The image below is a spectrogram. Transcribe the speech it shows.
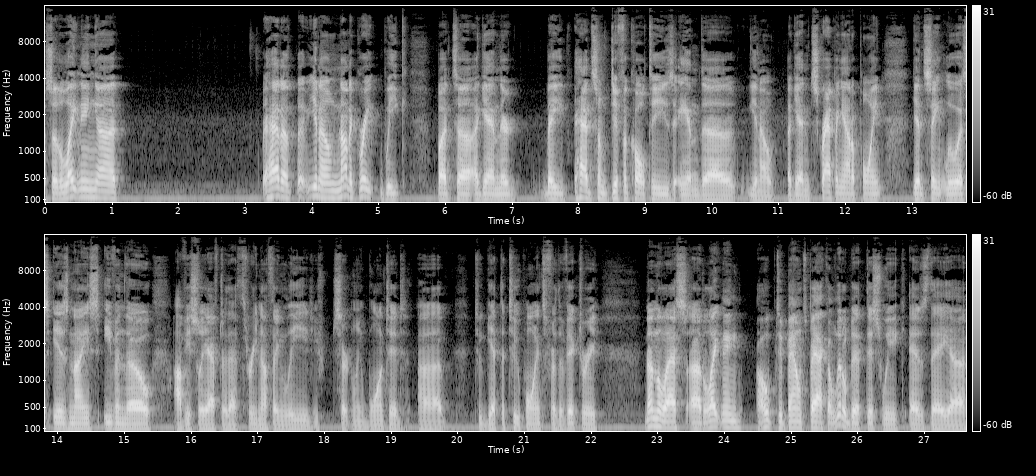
so the Lightning uh, had a you know not a great week, but uh, again they're they had some difficulties and uh, you know again scrapping out a point against St. Louis is nice, even though Obviously, after that 3 nothing lead, you certainly wanted uh, to get the two points for the victory. Nonetheless, uh, the Lightning hope to bounce back a little bit this week as they, uh,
